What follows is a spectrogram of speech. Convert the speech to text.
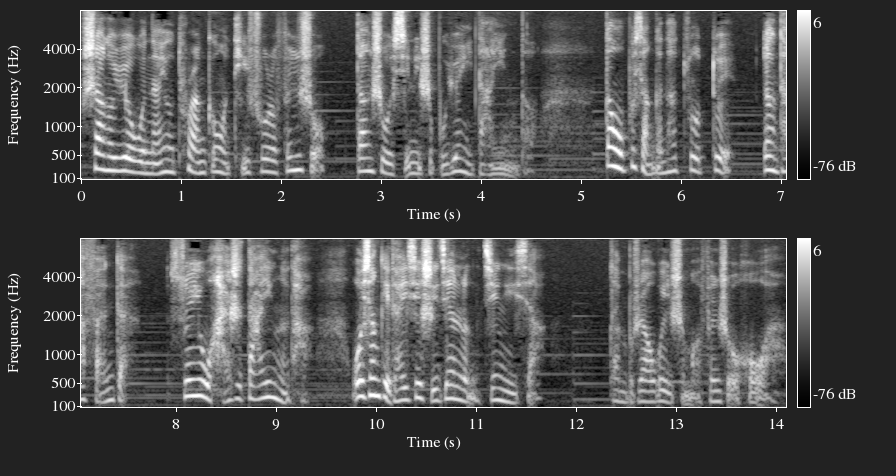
上个月我男友突然跟我提出了分手，当时我心里是不愿意答应的，但我不想跟他作对，让他反感，所以我还是答应了他。我想给他一些时间冷静一下，但不知道为什么分手后啊，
